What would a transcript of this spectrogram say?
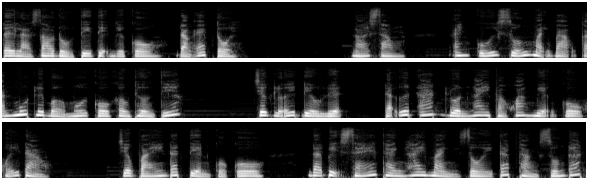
đây là do đổ ti tiện như cô đang ép tôi. Nói xong, anh cúi xuống mạnh bạo cắn mút lên bờ môi cô không thường tiếc. Chiếc lưỡi điều luyện đã ướt át luồn ngay vào khoang miệng cô khuấy đảo. Chiếc váy đắt tiền của cô đã bị xé thành hai mảnh rồi đáp thẳng xuống đất.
